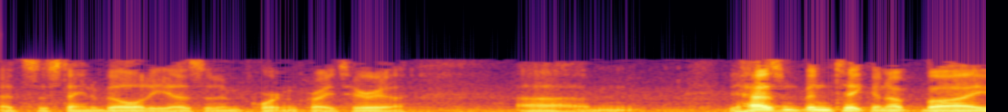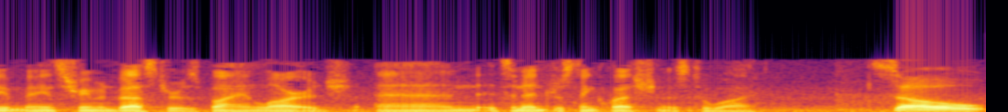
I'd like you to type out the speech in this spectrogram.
at sustainability as an important criteria. Um, it hasn't been taken up by mainstream investors by and large, and it's an interesting question as to why. So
